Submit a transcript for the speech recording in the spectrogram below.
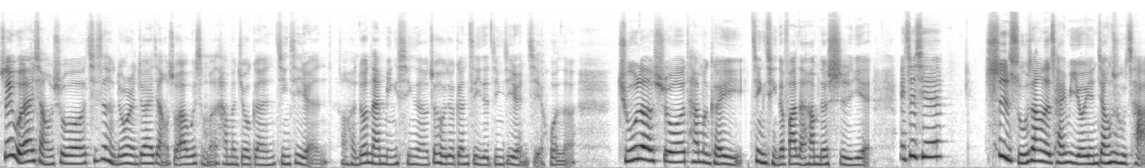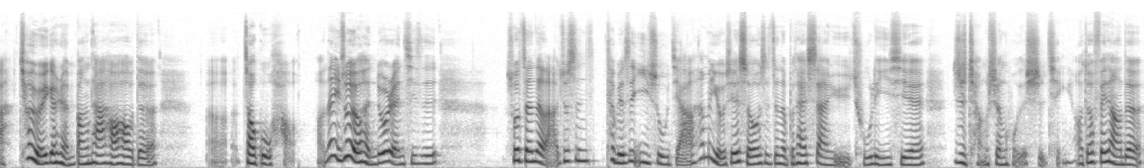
所以我在想说，其实很多人就在讲说，啊，为什么他们就跟经纪人啊，很多男明星呢，最后就跟自己的经纪人结婚了？除了说他们可以尽情的发展他们的事业，诶，这些世俗上的柴米油盐酱醋茶，就有一个人帮他好好的呃照顾好。好，那你说有很多人其实。说真的啦，就是特别是艺术家，他们有些时候是真的不太善于处理一些日常生活的事情哦，都非常的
